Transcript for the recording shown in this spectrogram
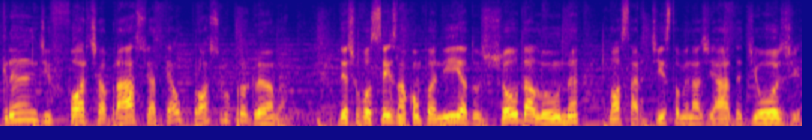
grande e forte abraço e até o próximo programa. Deixo vocês na companhia do Show da Luna, nossa artista homenageada de hoje.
